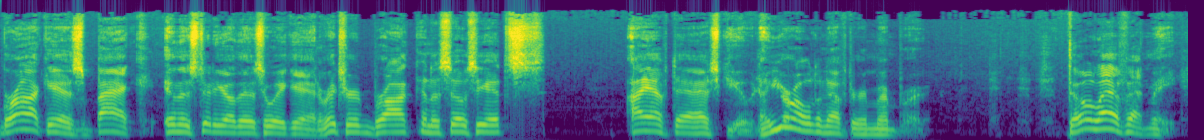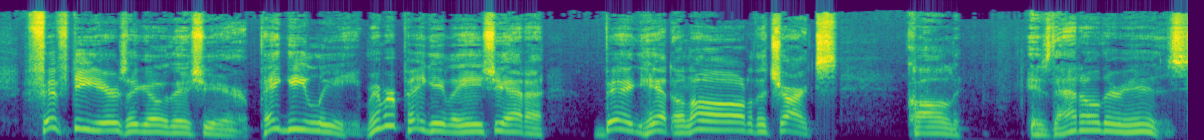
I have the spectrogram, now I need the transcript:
Brock is back in the studio this weekend. Richard Brock and Associates. I have to ask you. Now you're old enough to remember. Don't laugh at me. 50 years ago this year, Peggy Lee. Remember Peggy Lee? She had a big hit on all of the charts called Is That All There Is?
